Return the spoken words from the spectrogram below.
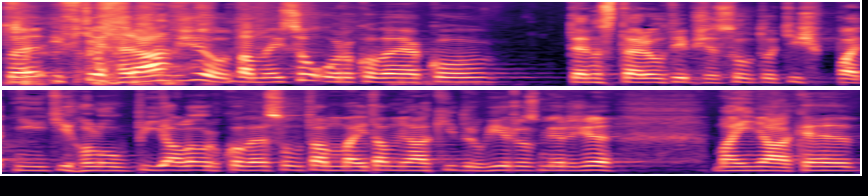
to je i v těch hrách, že jo, tam nejsou orkové jako ten stereotyp, že jsou totiž špatní, ti hloupí, ale orkové jsou tam, mají tam nějaký druhý rozměr, že mají nějaké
